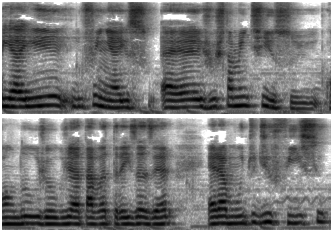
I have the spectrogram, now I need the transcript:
E aí, enfim, é, isso, é justamente isso. Quando o jogo já estava 3 a 0 era muito difícil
